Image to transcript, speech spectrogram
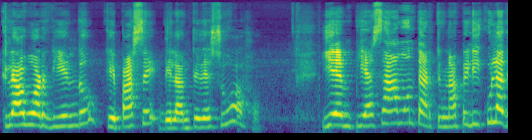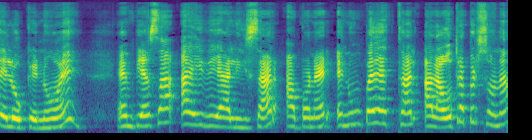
clavo ardiendo que pase delante de su ojo. Y empieza a montarte una película de lo que no es. Empieza a idealizar, a poner en un pedestal a la otra persona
